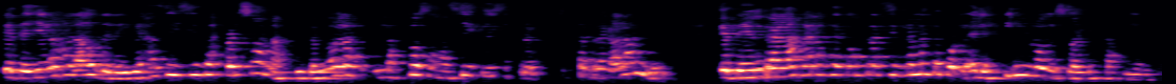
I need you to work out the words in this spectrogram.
que te llegas al auto y ves a 600 personas quitando las, las cosas así, tú dices, pero ¿qué estás regalando? Que te entran las ganas de comprar simplemente por el estímulo visual que estás viendo.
